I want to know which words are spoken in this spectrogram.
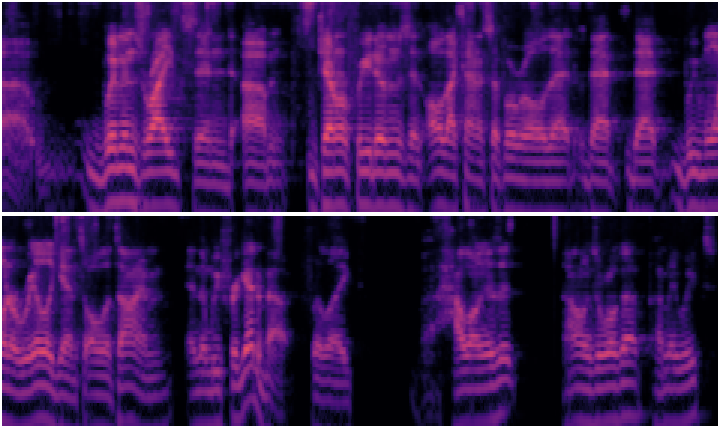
uh, women's rights and um, general freedoms and all that kind of stuff overall that that that we want to rail against all the time, and then we forget about for like how long is it? How long is the World Cup? How many weeks?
